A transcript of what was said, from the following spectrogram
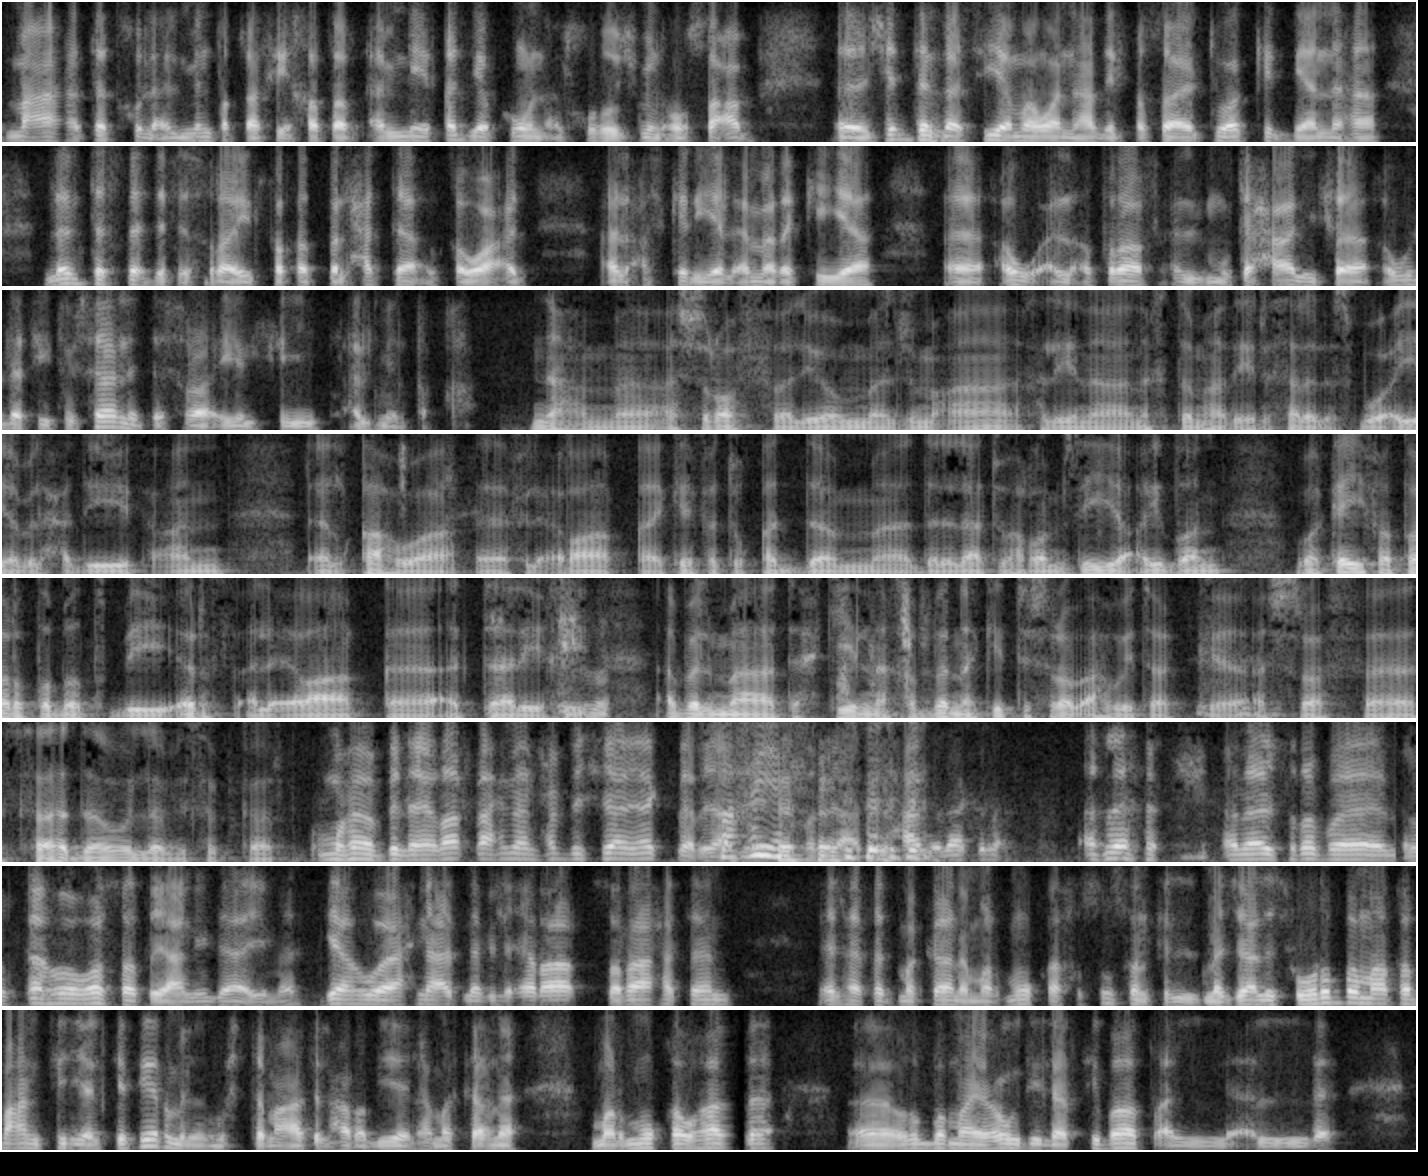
معها تدخل المنطقة في خطر أمني قد يكون الخروج منه صعب جدا لا سيما وأن هذه الفصائل تؤكد بأنها لن تستهدف إسرائيل فقط بل حتى القواعد العسكرية الأمريكية أو الأطراف المتحالفة أو التي تساند إسرائيل في المنطقة. نعم أشرف اليوم الجمعة. خلينا نختم هذه الرسالة الأسبوعية بالحديث عن القهوة في العراق. كيف تقدم دلالاتها الرمزية أيضا؟ وكيف ترتبط بإرث العراق التاريخي؟ قبل ما تحكي لنا خبرنا كيف تشرب قهوتك أشرف؟ سادة ولا بسكر؟ بالعراق إحنا نحب الشاي أكثر يعني. صحيح. لكن أنا أنا أشرب القهوة وسط يعني دائما. قهوة إحنا عندنا بالعراق صراحة لها فد مكانة مرموقة خصوصا في المجالس وربما طبعا في الكثير من المجتمعات العربية لها مكانة مرموقة وهذا ربما يعود إلى ارتباط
